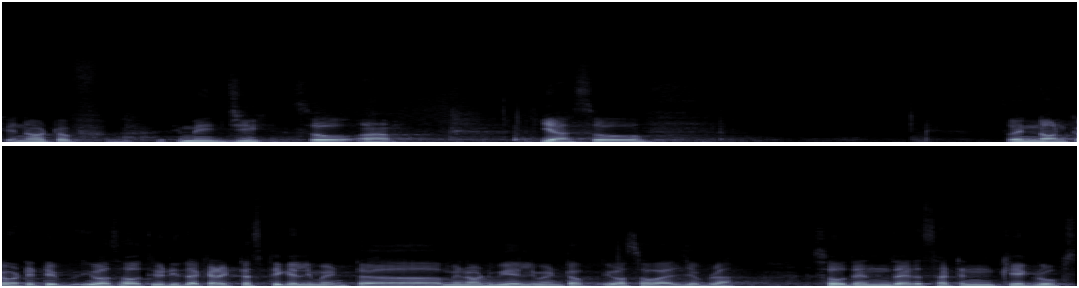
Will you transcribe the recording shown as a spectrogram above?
K naught of image G. So, uh, yeah, so so in non-commutative Iwasawa theory, the characteristic element uh, may not be element of Iwasawa algebra. So then there are certain K groups.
